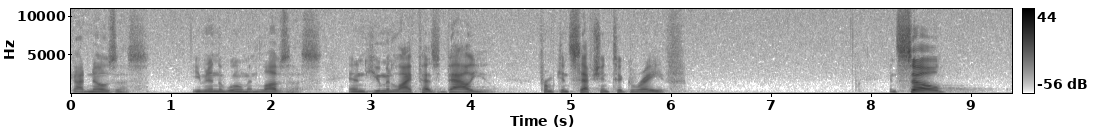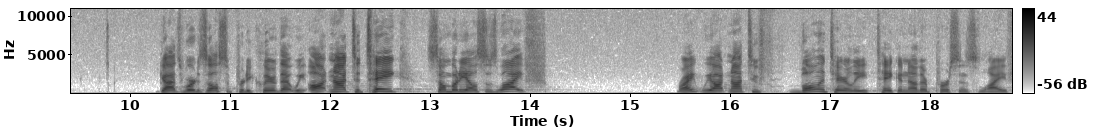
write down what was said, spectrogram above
God knows us, even in the womb, and loves us. And human life has value from conception to grave. And so, God's word is also pretty clear that we ought not to take somebody else's life. Right? We ought not to voluntarily take another person's life.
